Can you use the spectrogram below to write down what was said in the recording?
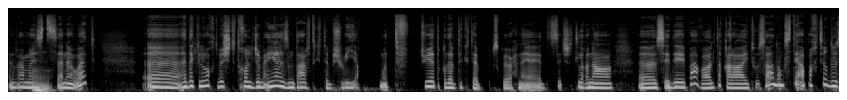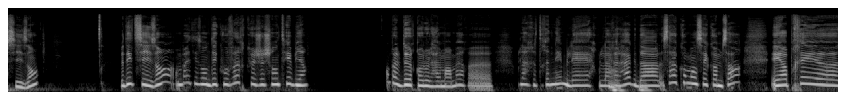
كان في عمري ست مم. سنوات. آه، هذاك الوقت باش تدخل الجمعية لازم تعرف تكتب شوية. متف شوية تقدر تكتب parce que حنايا شت الغنى آه، c'est des paroles تقرا et tout ça donc c'était à partir de 6 بديت 6 ومن بعد ils ont découvert que je chantais bien. ومن بعد بداو يقولوا لها المامير آه، ولا غير تغني مليح ولا غير مم. هكذا. Ça a commencé comme ça. Et après euh,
